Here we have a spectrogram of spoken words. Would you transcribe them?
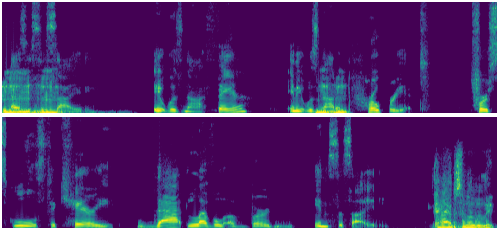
mm-hmm. as a mm-hmm. society. It was not fair, and it was mm-hmm. not appropriate for schools to carry that level of burden in society. Absolutely.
